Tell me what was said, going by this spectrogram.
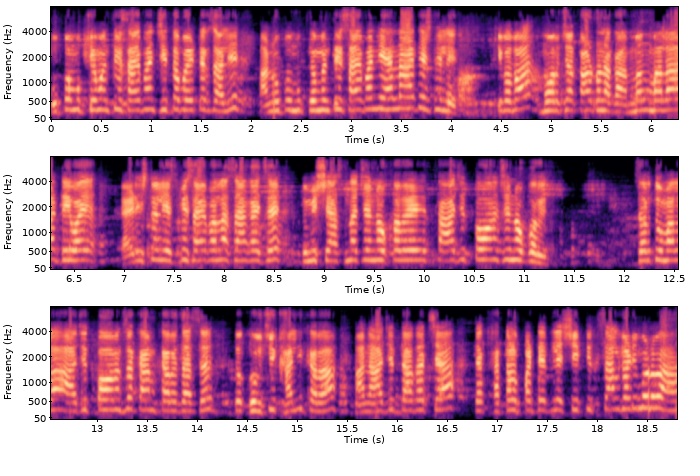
उपमुख्यमंत्री साहेबांची इथं बैठक झाली आणि उपमुख्यमंत्री साहेबांनी ह्यांना आदेश दिले की बाबा मोर्चा काढू नका. मग मला डीवाय ऍडिशनल एसपी साहेबांना सांगायचंय तुम्ही शासनाचे नोकर आहेत का अजित पवारांचे नोकर आहेत? जर तुम्हाला अजित पवारांचं काम करायचं असेल तर खुर्ची खाली करा आणि अजित दादाच्या त्या खटाळ पट्ट्यातल्या शेतीत चालगाडी म्हणवा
